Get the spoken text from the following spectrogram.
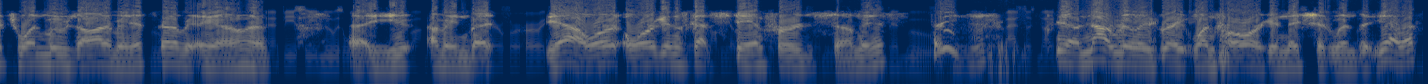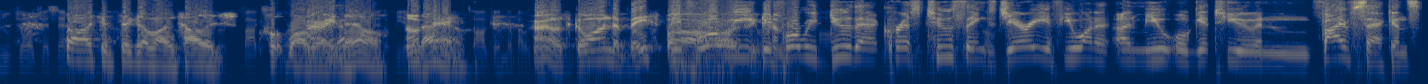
Which one moves on? I mean, it's gonna be, you know, uh, uh, you. I mean, but yeah, or, Oregon's got Stanford. So, I mean, it's pretty, you know, not really a great one for Oregon. They should win, but yeah, that's, that's all I can think of on college football right, now. Okay. All right, let's go on to baseball. Before we before we do that, Chris, two things. Jerry, if you want to unmute, we'll get to you in five seconds.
